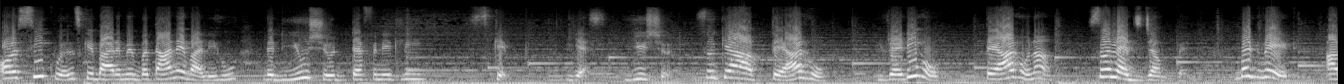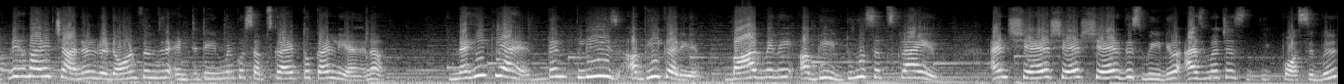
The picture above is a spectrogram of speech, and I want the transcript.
और सीक्वल्स के बारे में बताने वाली हूँ that you should definitely skip yes you should so क्या आप तैयार हो? रेडी हो? तैयार हो ना? So let's jump in but wait आपने हमारे चैनल रेडॉन फ़िल्म एंटरटेनमेंट को सब्सक्राइब तो कर लिया है ना? नहीं किया है देन प्लीज़ अभी करिए। बाद में नहीं, अभी do subscribe and share share share this video as much as possible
